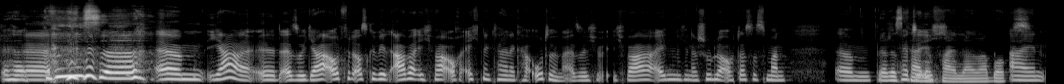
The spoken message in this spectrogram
Äh, Grüße. Ähm, ja, äh, also ja, Outfit ausgewählt, aber ich war auch echt eine kleine Chaotin. Also ich, ich war eigentlich in der Schule auch das, was man ähm, das hätte ich ein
